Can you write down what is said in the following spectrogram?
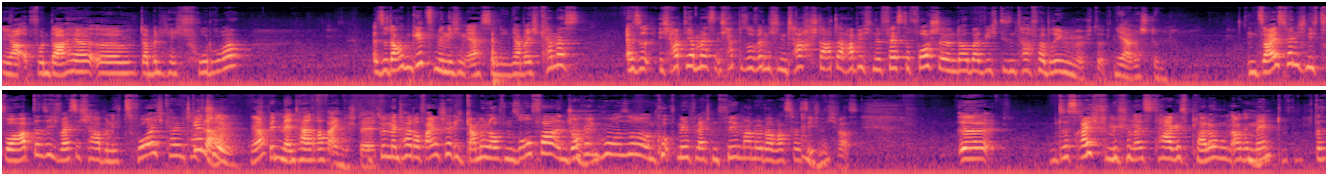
Ja, von daher, äh, da bin ich echt froh drüber. Also darum geht es mir nicht in erster Linie, aber ich kann das. Also ich habe ja meistens, ich habe so, wenn ich einen Tag starte, habe ich eine feste Vorstellung darüber, wie ich diesen Tag verbringen möchte. Ja, das stimmt. Und sei es, wenn ich nichts vorhabe, dass ich weiß, ich habe nichts vor, ich kann den Tag chillen. Ja? Ich bin mental drauf Ich eingestellt. bin mental darauf eingestellt, ich gammel auf dem Sofa in Jogginghose und gucke mir vielleicht einen Film an oder was weiß Mhm. ich nicht was. Äh, das reicht für mich schon als Tagesplanung. Ein Argument, dass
